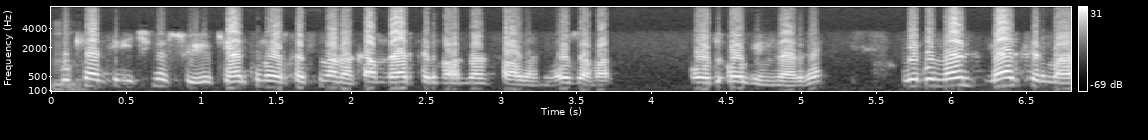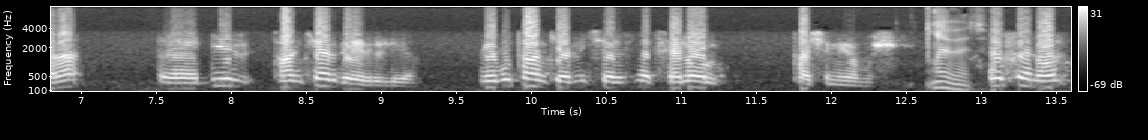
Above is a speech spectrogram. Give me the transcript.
Bu Hı. kentin içme suyu kentin ortasından akan Mertırmağı'ndan sağlanıyor o zaman. O, o günlerde. Ve bu Mer, Mertırmağı'na e, bir tanker devriliyor. Ve bu tankerin içerisinde fenol taşınıyormuş. Evet. O fenol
